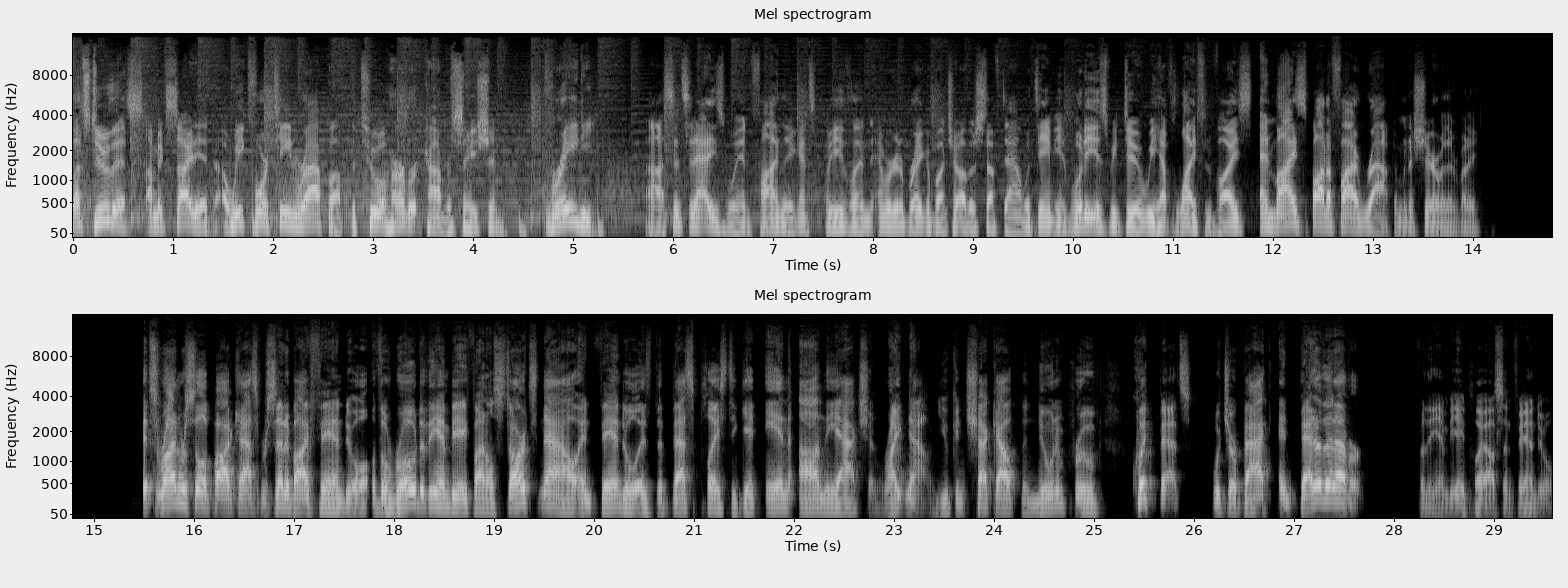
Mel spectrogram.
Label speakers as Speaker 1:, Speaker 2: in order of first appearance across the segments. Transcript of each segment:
Speaker 1: Let's do this. I'm excited. A week 14 wrap up, the Tua Herbert conversation. Brady, uh, Cincinnati's win finally against Cleveland. And we're going to break a bunch of other stuff down with Damien Woody as we do. We have life advice and my Spotify rap I'm going to share with everybody. It's the Ryen Russillo podcast presented by FanDuel. The road to the NBA Finals starts now, and FanDuel is the best place to get in on the action. Right now, you can check out the new and improved Quick Bets, which are back and better than ever for the NBA playoffs and FanDuel.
